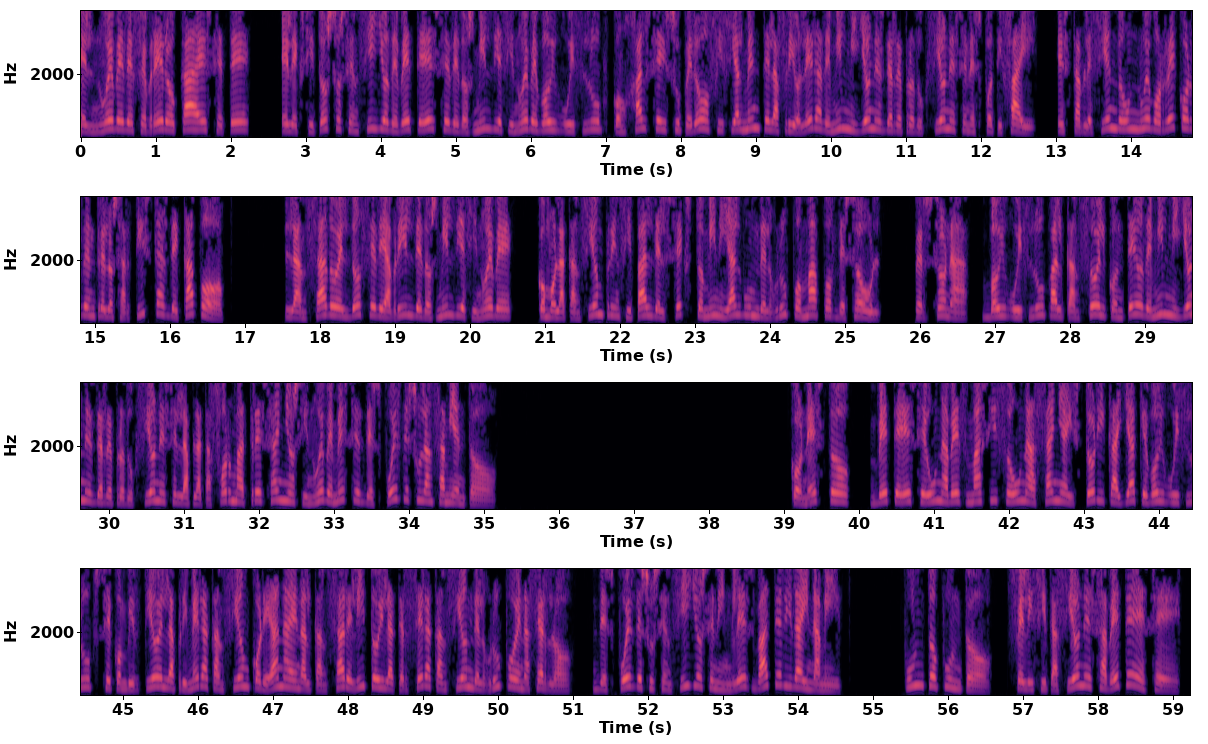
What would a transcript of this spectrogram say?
El 9 de febrero KST, el exitoso sencillo de BTS de 2019 Boy With Loop con Halsey superó oficialmente la friolera de mil millones de reproducciones en Spotify, estableciendo un nuevo récord entre los artistas de K-pop. Lanzado el 12 de abril de 2019, como la canción principal del sexto mini álbum del grupo Map of the Soul, Persona, Boy With Loop alcanzó el conteo de mil millones de reproducciones en la plataforma tres años y nueve meses después de su lanzamiento. Con esto, BTS una vez más hizo una hazaña histórica ya que Boy With Loop se convirtió en la primera canción coreana en alcanzar el hito y la tercera canción del grupo en hacerlo, después de sus sencillos en inglés Butter y Dynamite. Punto punto. Felicitaciones a BTS.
